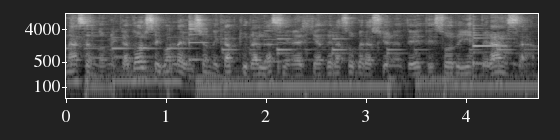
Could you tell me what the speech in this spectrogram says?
Nace en 2014 con la visión de capturar las sinergias de las operaciones de Tesoro y Esperanza,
